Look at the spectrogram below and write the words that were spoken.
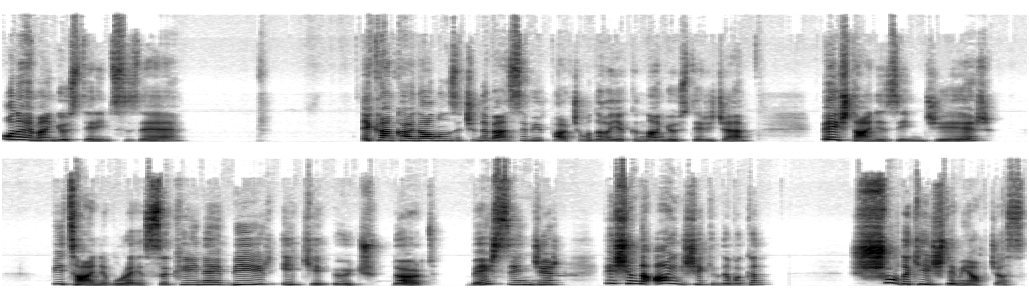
Onu hemen göstereyim size. Ekran kaydı almanız için de ben size büyük parçamı daha yakından göstereceğim. 5 tane zincir. Bir tane buraya sık iğne. 1, 2, 3, 4, 5 zincir. Ve şimdi aynı şekilde bakın. Şuradaki işlemi yapacağız.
